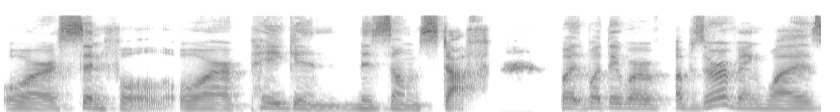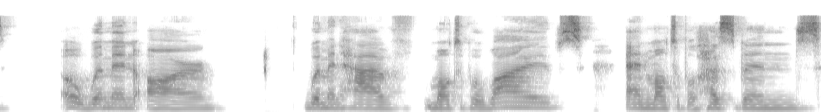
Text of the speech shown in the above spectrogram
or sinful or paganism stuff. But what they were observing was oh, women are, women have multiple wives and multiple husbands.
